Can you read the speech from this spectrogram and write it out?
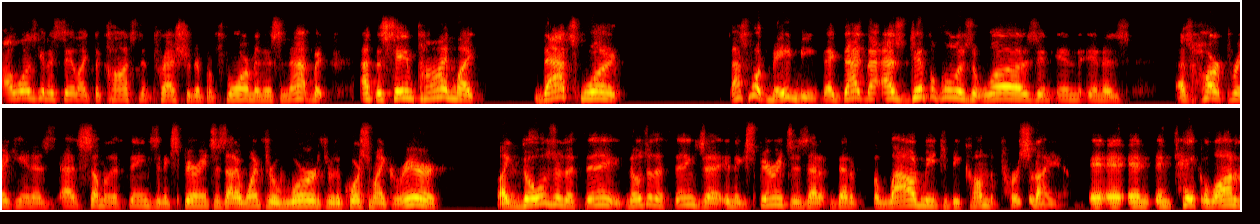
I, was to say like the constant pressure to perform and this and that, but at the same time, like that's what that's what made me. Like that, that as difficult as it was and in, as as heartbreaking as as some of the things and experiences that I went through were through the course of my career, like those are the thing those are the things that in the experiences that that allowed me to become the person I am and and, and take a lot of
